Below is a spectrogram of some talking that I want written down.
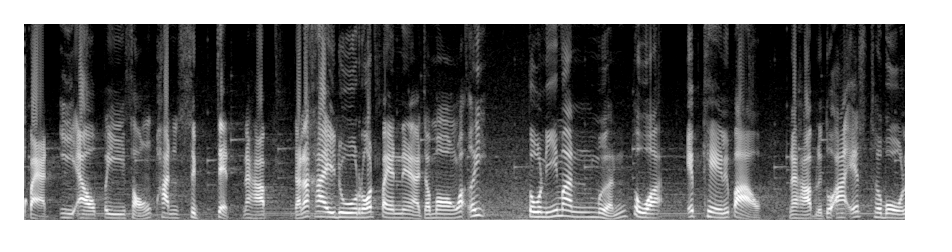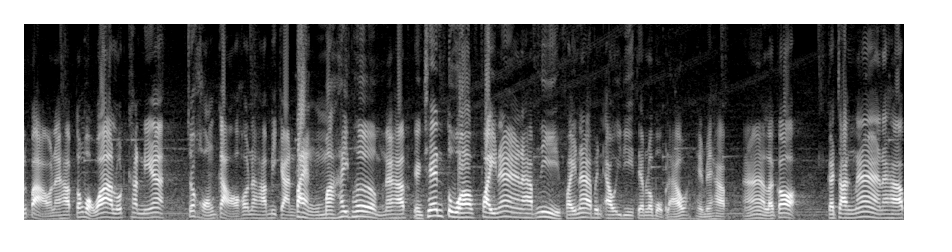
1.8 EL ปี 2017 นะครับ แต่ถ้าใครดูรถเป็นเนี่ยจะมองว่า เอ้ย ตัวนี้มันเหมือนตัว FK หรือเปล่านะครับ หรือตัว RS Turbo หรือเปล่านะครับ ต้องบอกว่ารถคันนี้เจ้าของเก่าเขานะครับ มีการแต่งมาให้เพิ่มนะครับ อย่างเช่นตัวไฟหน้านะครับ นี่ไฟหน้าเป็น LED เต็มระบบแล้วเห็นไหมครับ อ่า แล้วก็กระจังหน้านะครับ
